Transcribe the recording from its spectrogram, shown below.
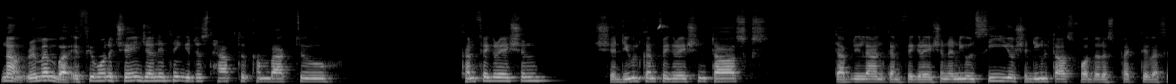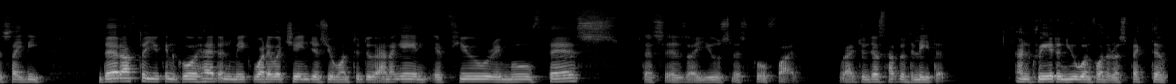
now remember if you want to change anything you just have to come back to configuration schedule configuration tasks WLAN configuration and you'll see your schedule task for the respective SSID thereafter you can go ahead and make whatever changes you want to do. And again if you remove this this is a useless profile right? You'll just have to delete it and create a new one for the respective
